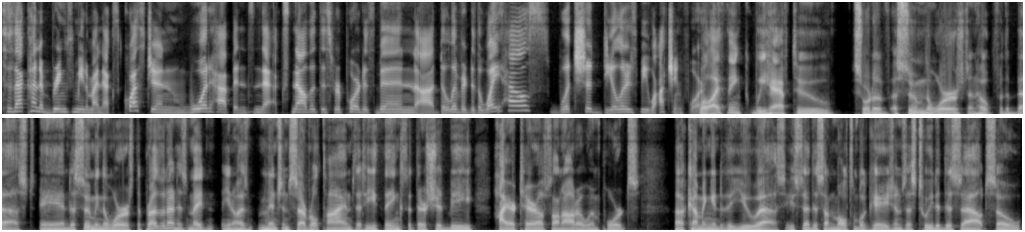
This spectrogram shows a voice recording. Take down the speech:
So that kind of brings me to my next question. What happens next? Now that this report has been uh, delivered to the White House, what should dealers be watching for? Well, I think we have to sort of assume the worst and hope for the best. And assuming the worst, the president has made, you know, has mentioned several times that he thinks that there should be higher tariffs on auto imports uh, coming into the U.S. He said this on multiple occasions, has tweeted this out. So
